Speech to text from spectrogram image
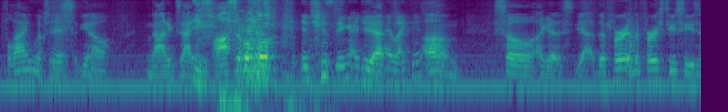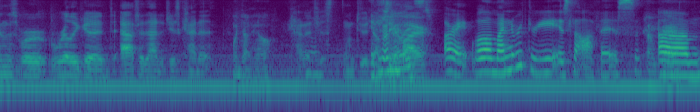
flying, which Okay. is you know not exactly possible. Interesting idea. I like it. Um, so I guess yeah, the first the first two seasons were really good. After that, it just kind of Went downhill. kind of just went to a Interesting dumpster fire. All right. Well, my number three is The Office. Okay. Um,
